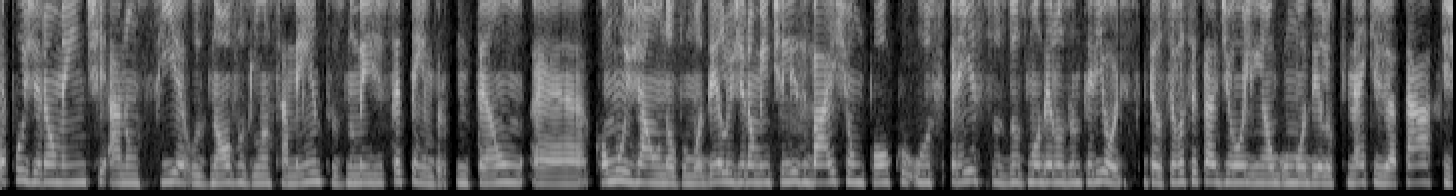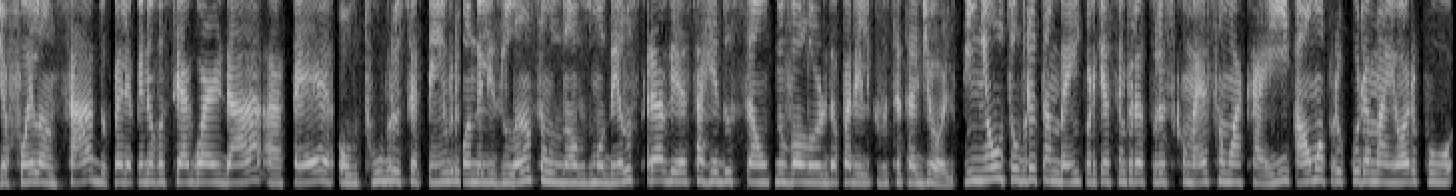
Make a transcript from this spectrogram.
Apple geralmente anuncia os novos lançamentos no mês de setembro. Então, é, como já um novo modelo, geralmente eles baixam um pouco os preços dos modelos anteriores. Então, se você está de olho em algum modelo que, né, que já tá, que já foi lançado, vale a pena você aguardar até outubro, setembro, quando eles lançam os novos modelos, para ver essa redução no valor do aparelho que você está de olho. Em outubro também, porque as temperaturas começam a cair, há uma procura maior por,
